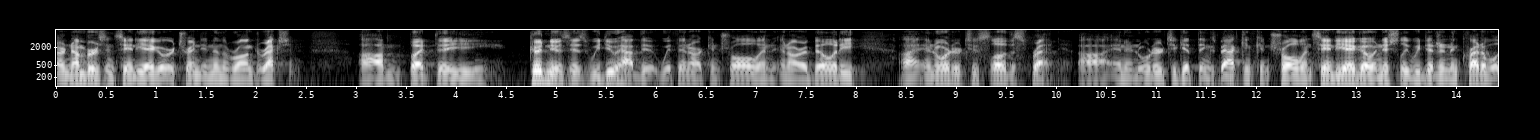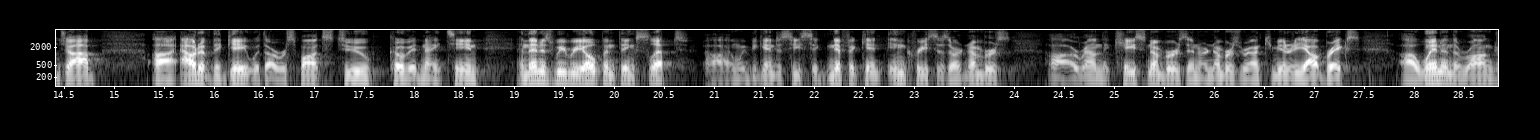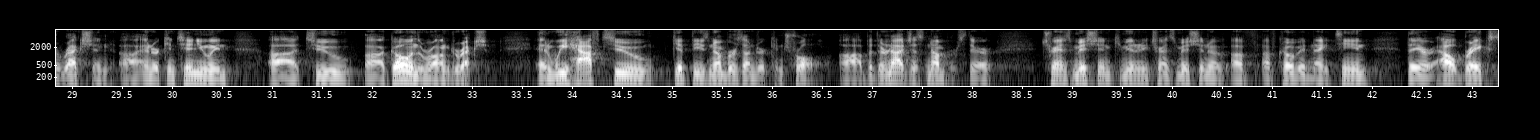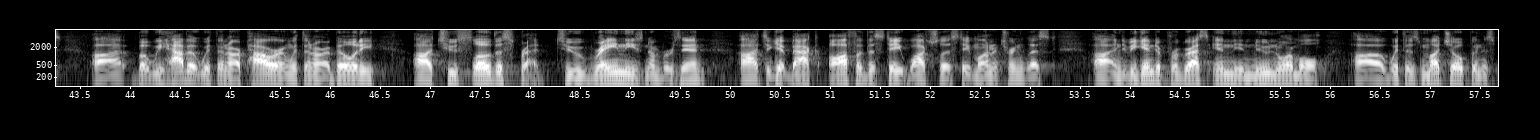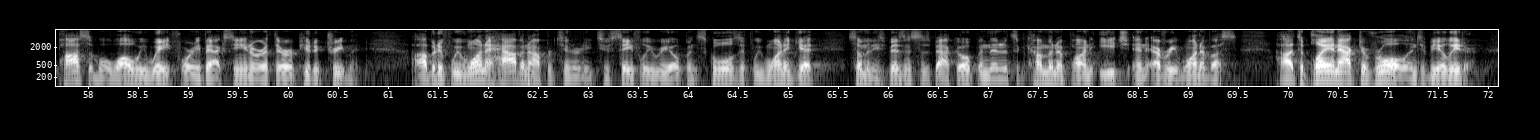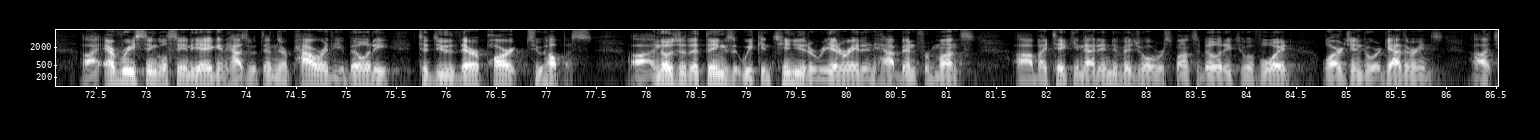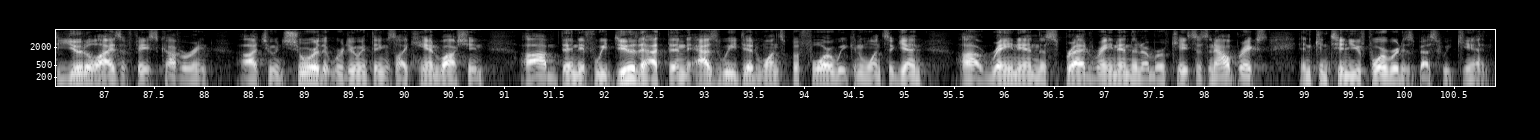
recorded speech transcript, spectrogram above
our numbers in San Diego are trending in the wrong direction. Um, but the good news is we do have the within our control and, and our ability uh, in order to slow the spread uh, and in order to get things back in control. In San Diego, initially, we did an incredible job uh, out of the gate with our response to COVID 19. And then as we reopened, things slipped, uh, and we began to see significant increases. Our numbers uh, around the case numbers and our numbers around community outbreaks uh, went in the wrong direction uh, and are continuing uh, to uh, go in the wrong direction. And we have to get these numbers under control. but they're not just numbers, they're transmission, community transmission of, of, of COVID 19, they are outbreaks. but we have it within our power and within our ability uh, to slow the spread, to rein these numbers in, uh, to get back off of the state watch list, state monitoring list, uh, and to begin to progress in the new normal uh, with as much open as possible while we wait for a vaccine or a therapeutic treatment. Uh, but if we want to have an opportunity to safely reopen schools, if we want to get some of these businesses back open, then it's incumbent upon each and every one of us uh, to play an active role and to be a leader. Uh, every single San Diegan has within their power the ability to do their part to help us. Uh, and those are the things that we continue to reiterate and have been for months uh, by taking that individual responsibility to avoid large indoor gatherings, uh, to utilize a face covering, uh, to ensure that we're doing things like hand washing. Um, then, if we do that, then as we did once before, we can once again uh, rein in the spread, rein in the number of cases and outbreaks, and continue forward as best we can.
